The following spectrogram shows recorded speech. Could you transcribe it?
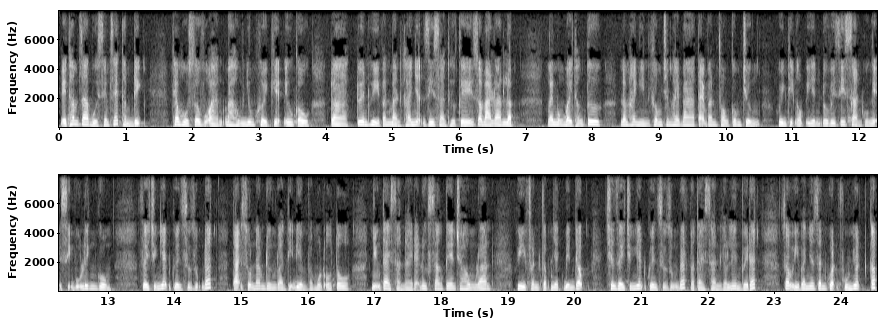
để tham gia buổi xem xét thẩm định. Theo hồ sơ vụ án, bà Hồng Nhung khởi kiện yêu cầu tòa tuyên hủy văn bản khai nhận di sản thừa kế do bà Loan lập ngày 7 tháng 4 năm 2023 tại văn phòng công chứng Huỳnh Thị Ngọc Yến đối với di sản của nghệ sĩ Vũ Linh gồm giấy chứng nhận quyền sử dụng đất tại số 5 đường Đoàn Thị Điểm và một ô tô. Những tài sản này đã được sang tên cho Hồng Loan, hủy phần cập nhật biến động trên giấy chứng nhận quyền sử dụng đất và tài sản gắn liền với đất do Ủy ban nhân dân quận Phú Nhuận cấp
